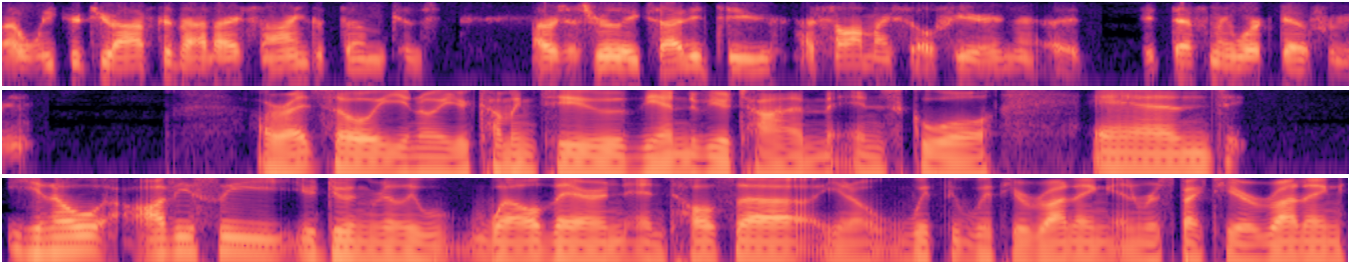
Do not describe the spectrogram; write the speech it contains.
a week or two after that, I signed with them because I was just really excited to. I saw myself here, and it, it definitely worked out for me. All right, so you know you're coming to the end of your time in school, and you know obviously you're doing really well there in, in Tulsa. You know with with your running and respect to your running,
